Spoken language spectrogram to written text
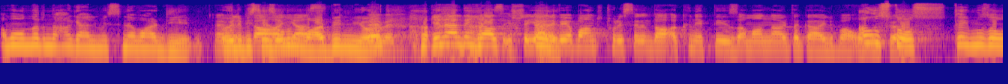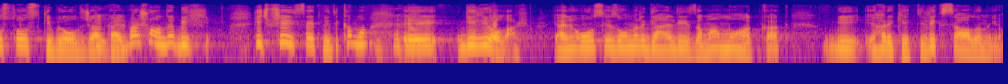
Ama onların daha gelmesine var diye. Evet, Öyle bir sezonu yaz. mu var bilmiyorum. Evet. Genelde yaz işte yerli Evet. ve yabancı turistlerin daha akın ettiği zamanlarda galiba olacak. Ağustos, Temmuz Ağustos gibi olacak galiba. Şu anda bir hiçbir şey hissetmedik ama e, geliyorlar. Yani o sezonları geldiği zaman muhakkak bir hareketlilik sağlanıyor.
